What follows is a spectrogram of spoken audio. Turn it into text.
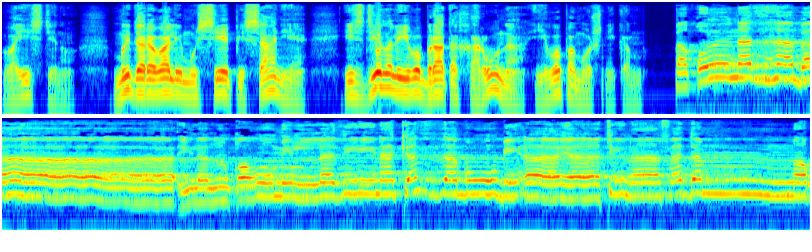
Воистину, мы даровали Мусе Писание и сделали его брата Харуна его помощником. فقلنا اذهبا إلى القوم الذين كذبوا بآياتنا فدمرناهم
